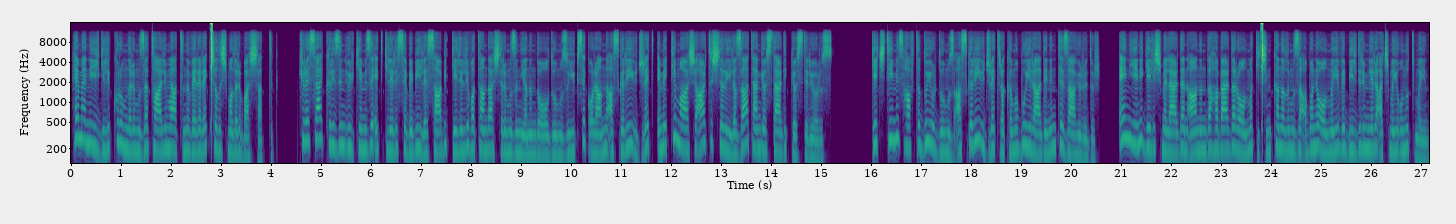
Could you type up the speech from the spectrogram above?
Hemen ilgili kurumlarımıza talimatını vererek çalışmaları başlattık. Küresel krizin ülkemize etkileri sebebiyle sabit gelirli vatandaşlarımızın yanında olduğumuzu yüksek oranlı asgari ücret, emekli maaşı artışlarıyla zaten gösterdik gösteriyoruz. Geçtiğimiz hafta duyurduğumuz asgari ücret rakamı bu iradenin tezahürüdür. En yeni gelişmelerden anında haberdar olmak için kanalımıza abone olmayı ve bildirimleri açmayı unutmayın.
